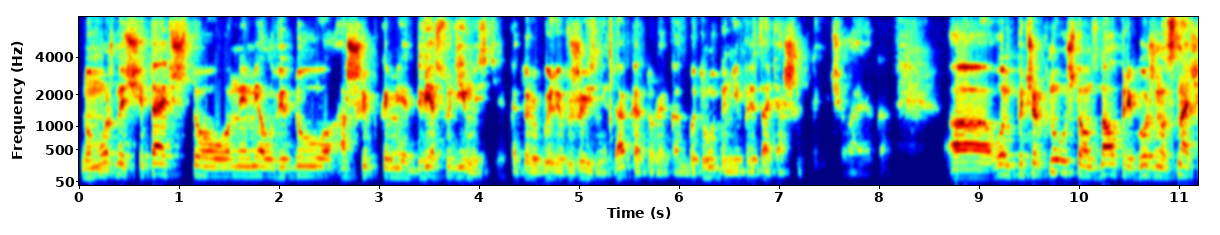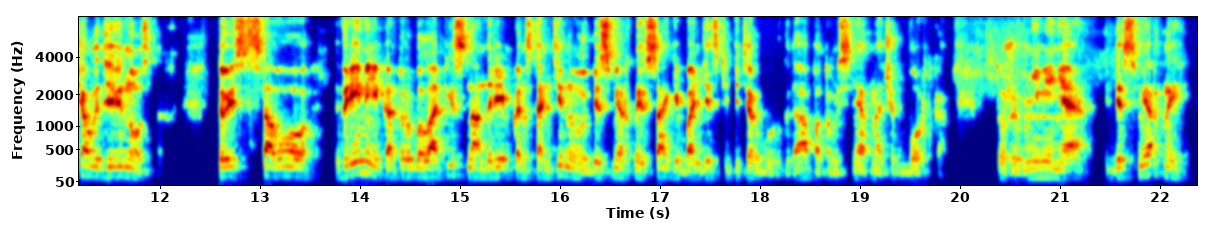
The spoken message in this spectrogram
Но можно считать, что он имел в виду ошибками две судимости, которые были в жизни, да, которые как бы трудно не признать ошибками человека. А, он подчеркнул, что он знал Пригожина с начала 90-х. То есть с того времени, которое было описано Андреем Константиновым в бессмертной саге «Бандитский Петербург», да, потом снят, значит, Бортко, тоже в не менее бессмертной Э,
